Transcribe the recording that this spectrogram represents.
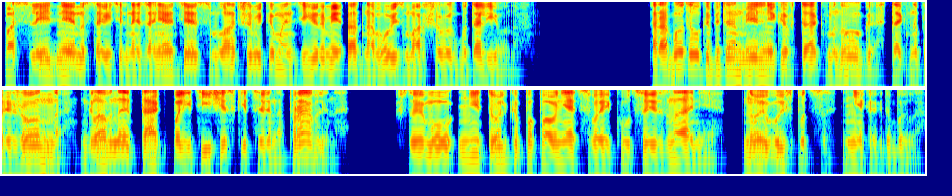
последнее наставительное занятие с младшими командирами одного из маршевых батальонов. Работал капитан Мельников так много, так напряженно, главное, так политически целенаправленно, что ему не только пополнять свои куцы и знания, но и выспаться некогда было.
